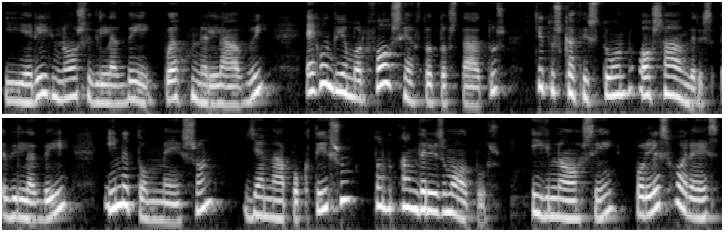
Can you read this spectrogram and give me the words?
η ιερή γνώση δηλαδή που έχουν λάβει, έχουν διαμορφώσει αυτό το στάτους και τους καθιστούν ως άνδρες, δηλαδή είναι το μέσον για να αποκτήσουν τον ανδρισμό τους. Η γνώση πολλές φορές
